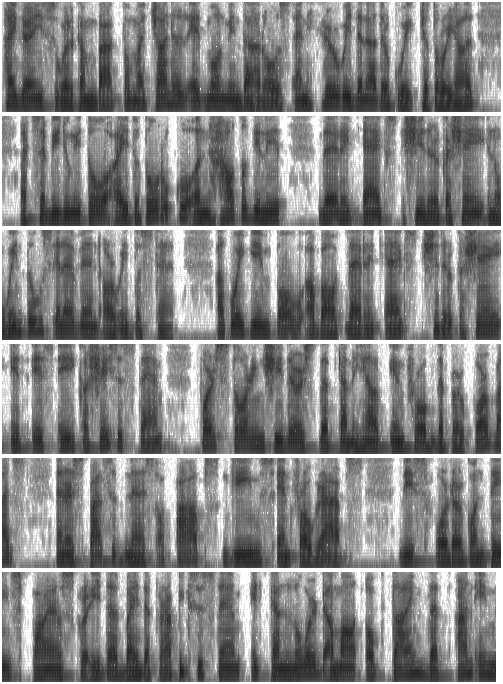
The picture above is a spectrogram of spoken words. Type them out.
Hi guys, welcome back to my channel Edmond Mindaros and here with another quick tutorial. At sa video ito ay tuturo ko on how to delete DirectX shader cache in Windows 11 or Windows 10. A quick info about DirectX shader cache. It is a cache system for storing shaders that can help improve the performance and responsiveness of apps, games, and programs. This folder contains files created by the graphic system. It can lower the amount of time that an image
